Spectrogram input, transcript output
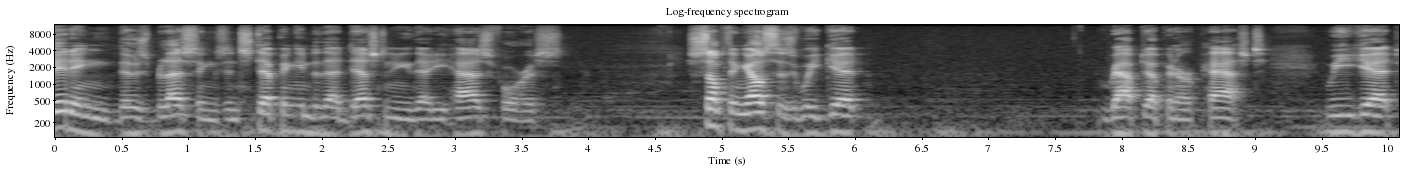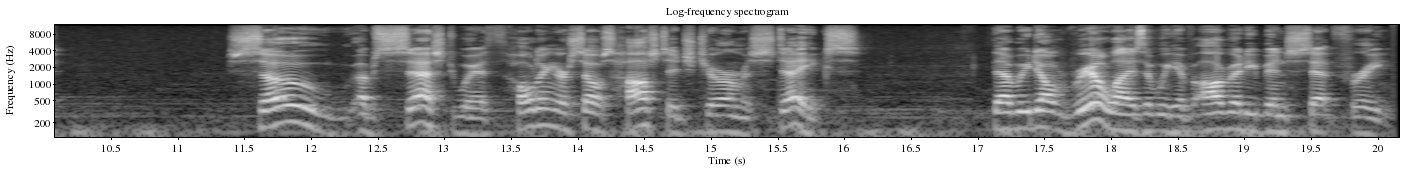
getting those blessings and stepping into that destiny that he has for us. Something else as we get wrapped up in our past we get so obsessed with holding ourselves hostage to our mistakes that we don't realize that we have already been set free.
